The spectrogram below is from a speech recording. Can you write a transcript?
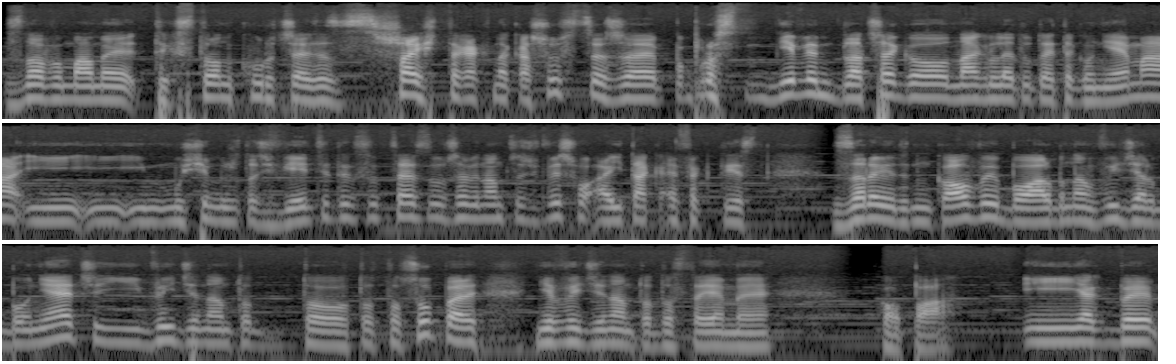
znowu mamy tych stron, kurczę, z sześć, tak jak na kaszuszce, że po prostu nie wiem dlaczego nagle tutaj tego nie ma i, i, i musimy rzucać więcej tych sukcesów, żeby nam coś wyszło, a i tak efekt jest zero-jedynkowy, bo albo nam wyjdzie, albo nie, czyli wyjdzie nam to, to, to, to super, nie wyjdzie nam to dostajemy kopa. I jakby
